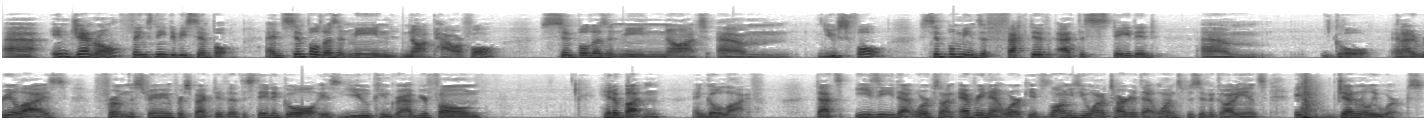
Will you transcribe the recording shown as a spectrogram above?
Uh, in general, things need to be simple. And simple doesn't mean not powerful. Simple doesn't mean not um, useful. Simple means effective at the stated um, goal. And I realize from the streaming perspective that the stated goal is you can grab your phone, hit a button, and go live. That's easy. That works on every network. As long as you want to target that one specific audience, it generally works.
